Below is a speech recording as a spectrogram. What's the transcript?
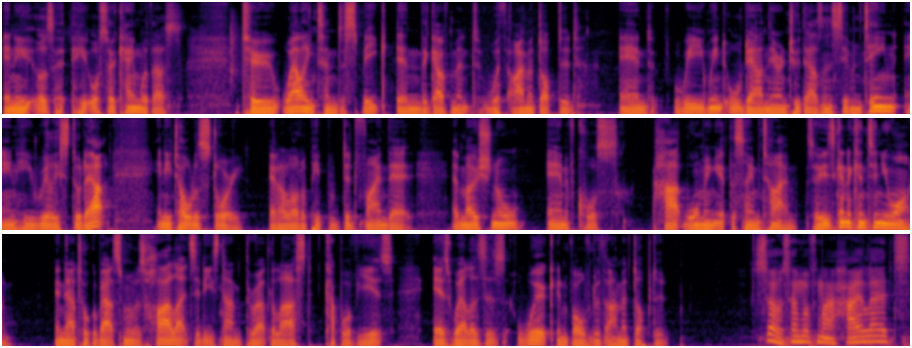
and he also, he also came with us to Wellington to speak in the government with I'm Adopted. And we went all down there in 2017, and he really stood out and he told his story. And a lot of people did find that emotional and, of course, heartwarming at the same time. So he's going to continue on and now talk about some of his highlights that he's done throughout the last couple of years, as well as his work involved with I'm Adopted. So, some of my highlights,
